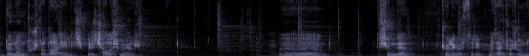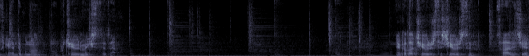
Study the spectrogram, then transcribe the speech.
bu dönen tuş da dahil hiçbiri çalışmıyor. Ee, şimdi şöyle göstereyim. Mesela çocuğunuz geldi. Bunu topu çevirmek istedi. Ne kadar çevirirse çevirsin. Sadece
